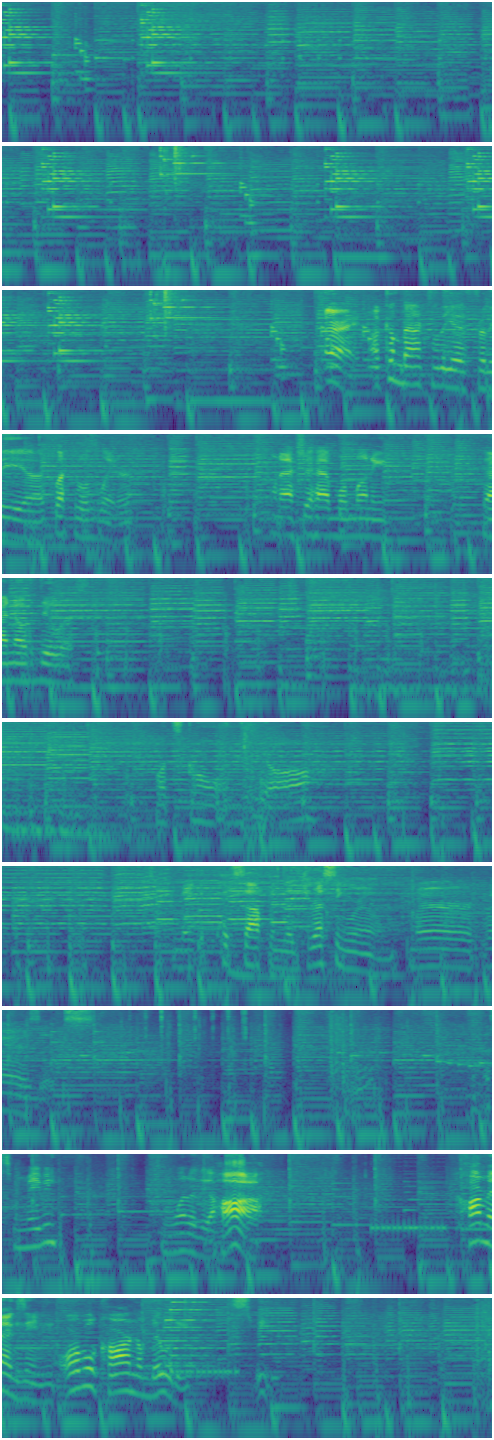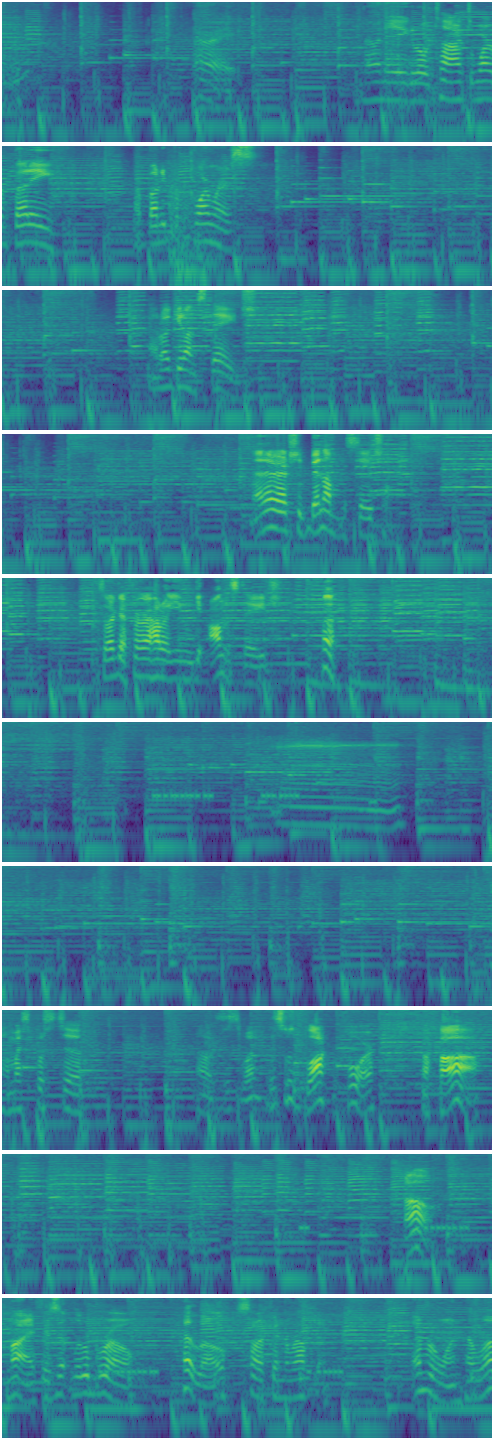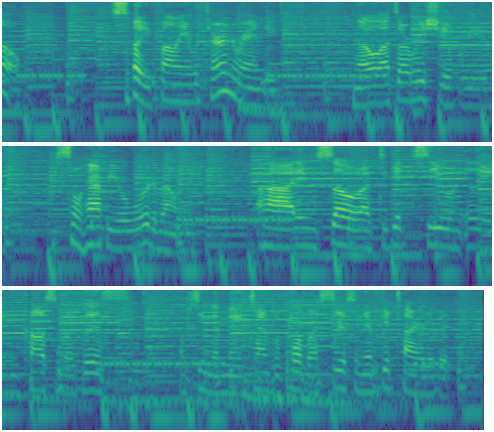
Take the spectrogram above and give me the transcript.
Alright, I'll come back for the uh, for the uh, collectibles later. When I actually have more money that I know what to do with. Let's go here. Make a pit stop in the dressing room. Where where is it? This one maybe? One of the aha! Car magazine, Orville Car Nobility. Sweet. Alright. Now I need to go talk to our buddy. Our buddy performers. How do I get on stage? I've never actually been up the stage. So I gotta figure out how to even get on the stage. Huh. Am I supposed to... Oh, is this way? This was blocked before. Haha! Oh, my visit little bro. Hello, sorry for interrupting. Everyone, hello. So you finally returned, Randy. No, that's our ratio for you. I'm so happy you're worried about me. Ah, and even so, I have to get to see you in Iliad in costume like this, I've seen them many times before, but I seriously never get tired of it.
